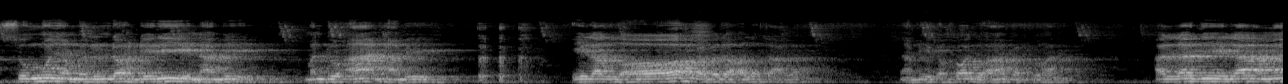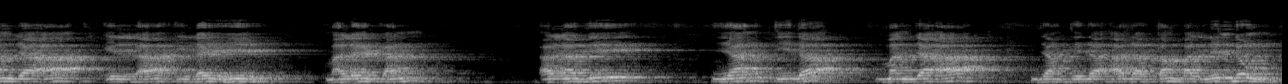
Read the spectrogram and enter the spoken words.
sungguhnya merendah diri Nabi mendoa Nabi. Ilallah kepada Allah Ta'ala. Nabi kata doa kepada Tuhan. Alladhi la manja'a illa ilaihi. Malaikan Alladhi yang tidak manja'a Yang tidak ada tempat lindung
